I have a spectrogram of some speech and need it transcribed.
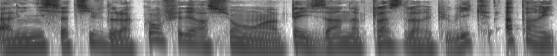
à l'initiative de la Confédération paysanne Place de la République à Paris.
